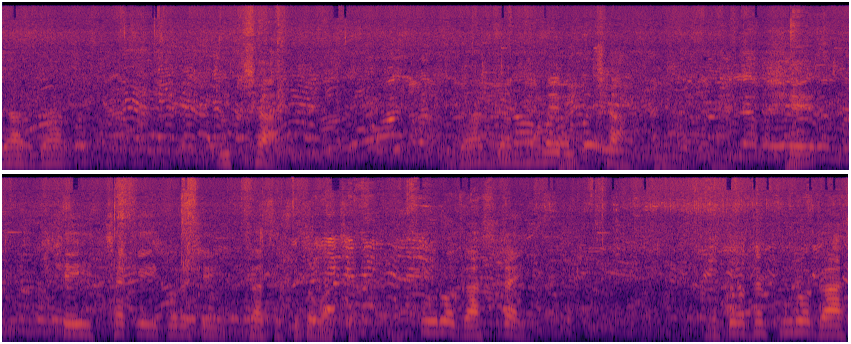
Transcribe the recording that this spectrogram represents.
যার যার ইচ্ছা, যার যার মনের ইচ্ছা, সে, সেই ইচ্ছাকেই করে সেই গাছে সুতো পাচ্ছে পুরো গাছটাই, বুঝতে পারছেন? পুরো গাছ,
